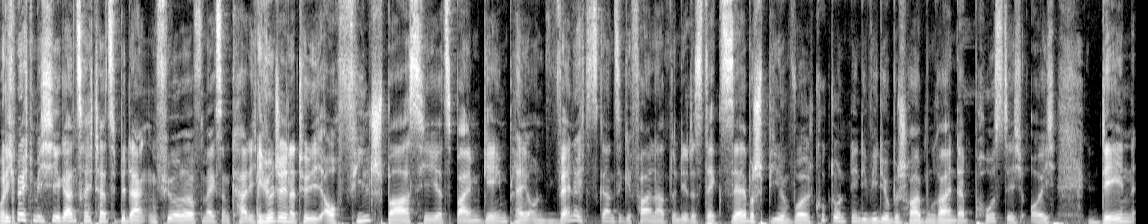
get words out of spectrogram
Und ich möchte mich hier ganz recht herzlich bedanken für eure Aufmerksamkeit. Ich wünsche euch natürlich auch viel Spaß hier jetzt beim Gameplay. Und wenn euch das Ganze gefallen hat und ihr das Deck selber spielen wollt, guckt unten in die Videobeschreibung rein. Da poste ich euch den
